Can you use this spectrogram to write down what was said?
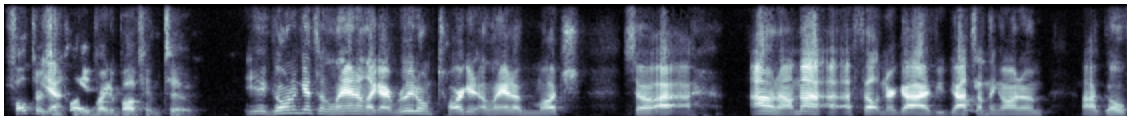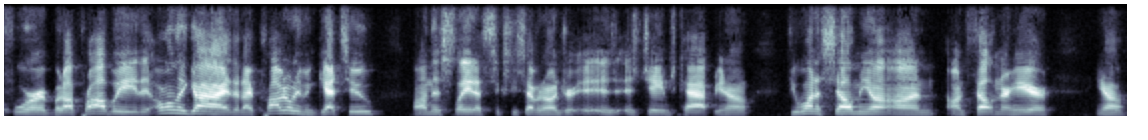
Falter's yeah. in play right above him, too. Yeah, going against Atlanta, like I really don't target Atlanta much. So I, I don't know. I'm not a, a Feltner guy. If you got something on him, uh, go for it. But I'll probably the only guy that I probably don't even get to on this slate at 6,700 is, is James Cap. You know, if you want to sell me on on Feltner here, you know,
